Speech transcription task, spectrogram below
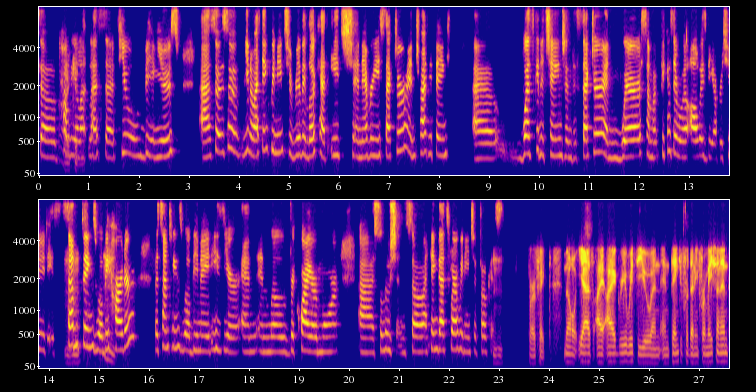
So probably a lot less uh, fuel being used. Uh, so, so you know, I think we need to really look at each and every sector and try to think uh, what's going to change in the sector and where some because there will always be opportunities. Some mm-hmm. things will be mm-hmm. harder, but some things will be made easier and, and will require more uh, solutions. So I think that's where we need to focus. Mm-hmm. Perfect. No, yes, I, I agree with you and, and thank you for that information. And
